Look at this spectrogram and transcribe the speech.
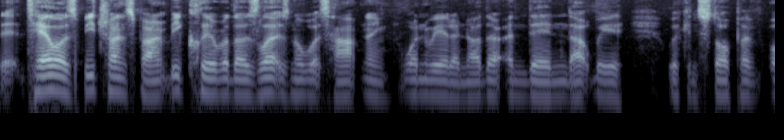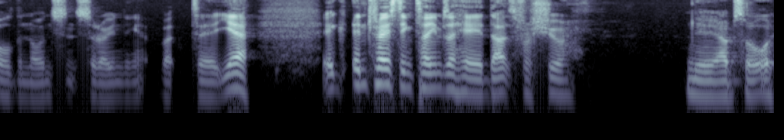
eh, tell us, be transparent, be clear with us, let us know what's happening one way or another, and then that way we can stop all the nonsense surrounding it. But uh, yeah, interesting times ahead, that's for sure. Yeah, absolutely.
